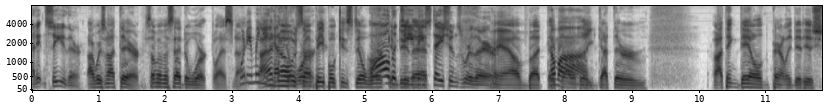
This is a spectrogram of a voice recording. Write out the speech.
I didn't see you there. I was not there. Some of us had to work last night. What do you mean? You I had know to work? some people can still work All the TV that. stations were there. Yeah, but they Come probably on. got their. I think Dale apparently did his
